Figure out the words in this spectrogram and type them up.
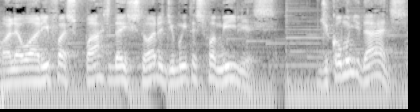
Olha, o Ari faz parte da história de muitas famílias, de comunidades,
